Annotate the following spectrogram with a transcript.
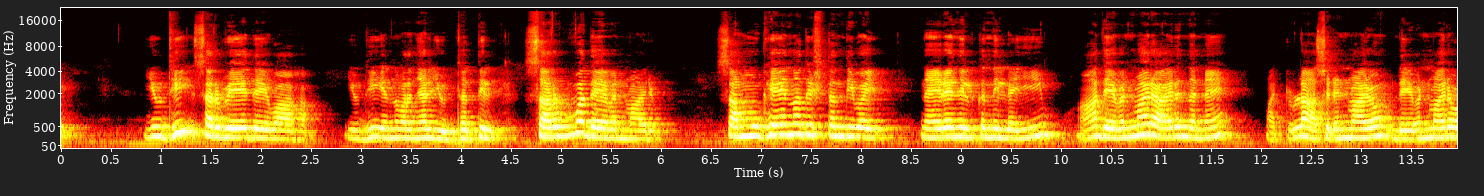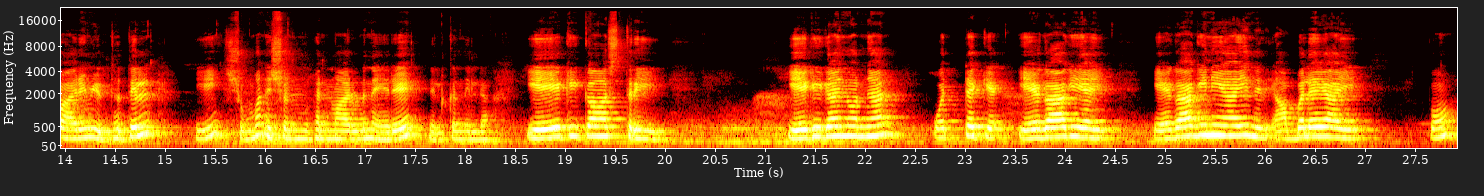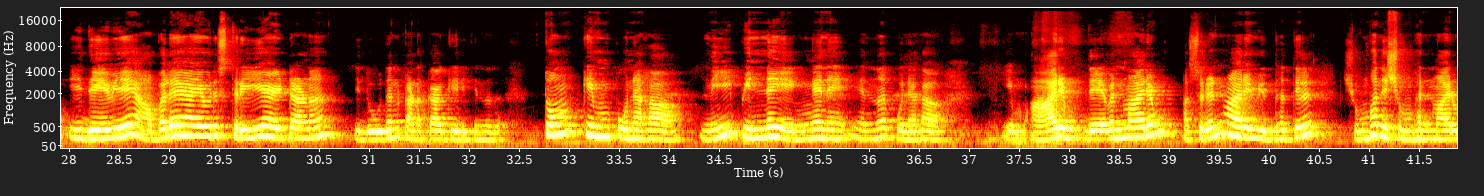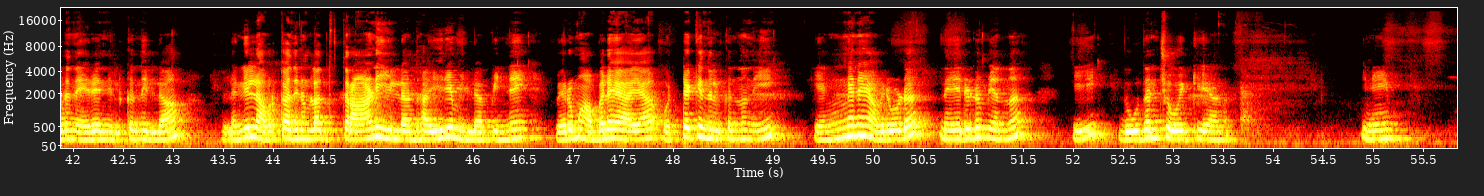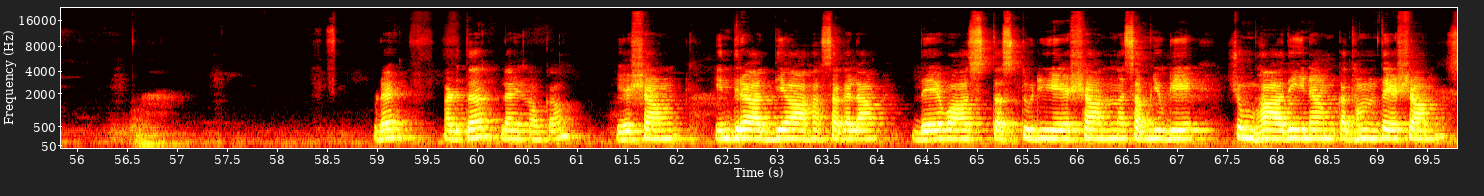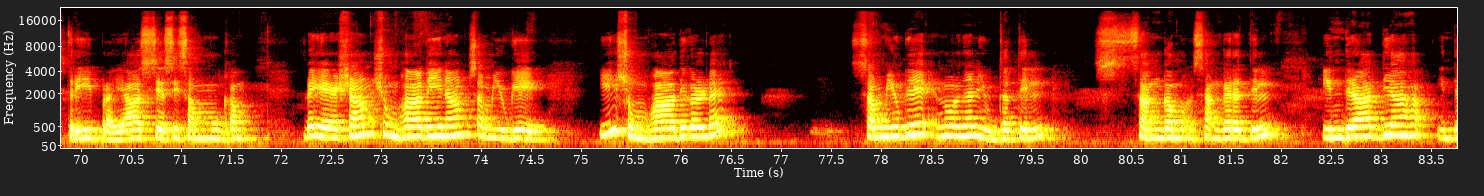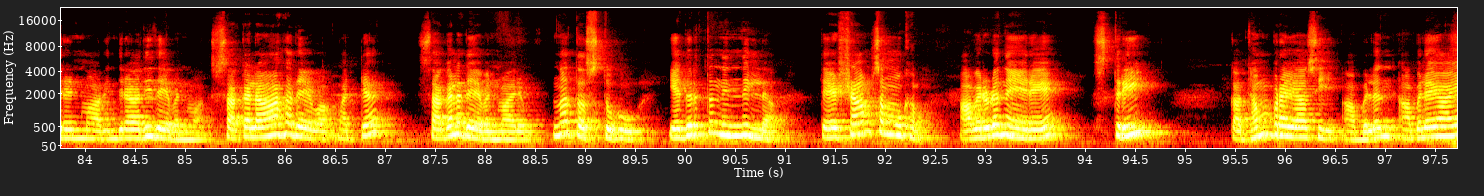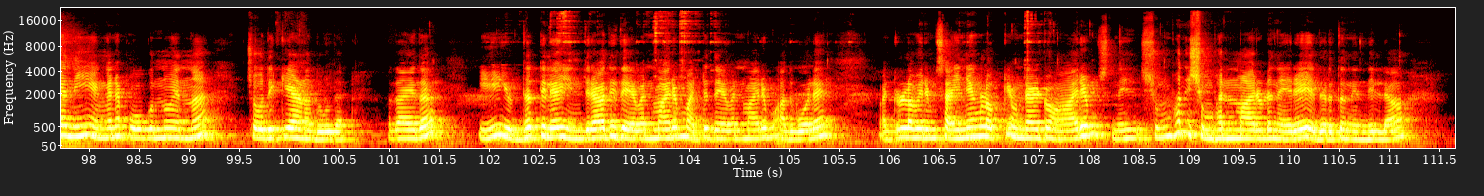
യുധി സർവേ ദേവാഹ. യുധി എന്ന് പറഞ്ഞാൽ യുദ്ധത്തിൽ സർവദേവന്മാരും സമ്മുഖേന തിഷ്ടന്തി വൈ നേരെ നിൽക്കുന്നില്ല. ഈ ആ ദേവന്മാരാരും തന്നെ മറ്റുള്ള അസുരന്മാരോ ദേവന്മാരോ ആരും യുദ്ധത്തിൽ ഈ ശുംഭനിശുംഭന്മാരുടെ നേരെ നിൽക്കുന്നില്ല. ഏകിക സ്ത്രീ. ഏകിക എന്ന് പറഞ്ഞാൽ ഒറ്റയ്ക്ക് ഏകാഗിയായി ഏകാഗിനിയായി അബലയായി. അപ്പോൾ ഈ ദേവിയെ അബലയായ ഒരു സ്ത്രീയായിട്ടാണ് ഈ ദൂതൻ കണക്കാക്കിയിരിക്കുന്നത്. ത്വം കിം പുനഃ? നീ പിന്നെ എങ്ങനെ? എന്ന് പുനഃ ആരും ദേവന്മാരും അസുരന്മാരും യുദ്ധത്തിൽ ശുംഭനിശുംഭന്മാരുടെ നേരെ നിൽക്കുന്നില്ല. അല്ലെങ്കിൽ അവർക്ക് അതിനുള്ള ത്രാണിയില്ല ധൈര്യമില്ല. പിന്നെ വെറും അബലയായ ഒറ്റയ്ക്ക് നിൽക്കുന്ന നീ എങ്ങനെ അവരോട് നേരിടും എന്ന് ഈ ദൂതൻ ചോദിക്കുകയാണ്. ഇനി ഇവിടെ അടുത്ത ലൈൻ നോക്കാം. യേഷാം ഇന്ദ്രാദ്യാഹ സകല ദേവാസ്തസ്തുര്യേഷാന്ന സംയുഗേ ശുംഭാദീനാം കഥം തേഷാം സ്ത്രീ പ്രയാസ്യസി സമ്മുഖം. ഇവിടെ യേഷാം ശുംഭാദീനാം സംയുഗേ. ഈ ശുംഭാദികളുടെ സംയുഗേ എന്ന് പറഞ്ഞാൽ യുദ്ധത്തിൽ സംഗമ സങ്കരത്തിൽ ഇന്ദ്രാദ്യാഹ ഇന്ദ്രന്മാർ ഇന്ദ്രാദി ദേവന്മാർ സകലാഹ ദേവ മറ്റ് സകല ദേവന്മാരും ന തസ്തുഹു എതിർത്ത് നിന്നില്ല. തേഷാം സമ്മുഖം അവരുടെ നേരെ സ്ത്രീ കഥം പ്രയാസി അബല അബലയായ നീ എങ്ങനെ പോകുന്നു എന്ന് ചോദിക്കുകയാണ് ദൂതൻ. അതായത് ഈ യുദ്ധത്തിലെ ഇന്ദ്രാദി ദേവന്മാരും മറ്റ് ദേവന്മാരും അതുപോലെ മറ്റുള്ളവരും സൈന്യങ്ങളൊക്കെ ഉണ്ടായിട്ടും ആരും ശുംഭനിശുംഭന്മാരുടെ നേരെ എതിർത്ത് നിന്നില്ല.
